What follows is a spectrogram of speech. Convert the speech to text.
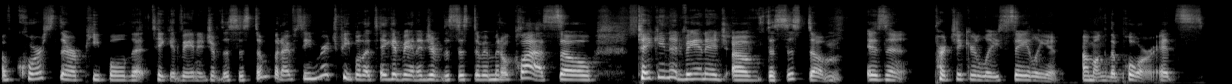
Of course, there are people that take advantage of the system, but I've seen rich people that take advantage of the system in middle class. So taking advantage of the system isn't particularly salient among the poor. It's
